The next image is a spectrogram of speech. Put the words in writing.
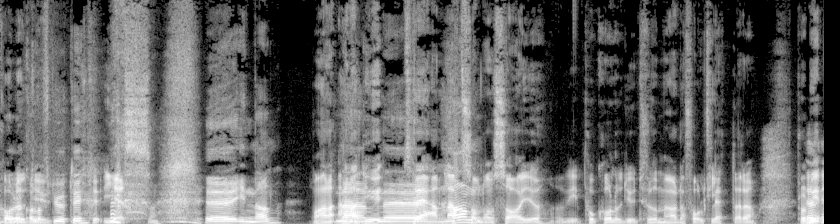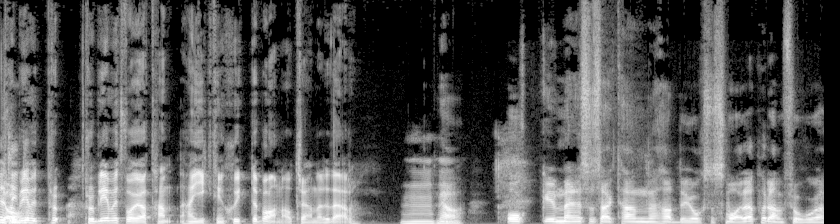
var det Call of Duty Yes. eh, innan. Och han, Men, han hade ju eh, tränat han- som de sa ju på Call of Duty för att mörda folk lättare. Problem, Jag- jag tänkte- problemet, pro, problemet var ju att han, han gick till en skyttebana och tränade där. Mhm. Ja. Och, men som sagt han hade ju också svarat på den frågan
